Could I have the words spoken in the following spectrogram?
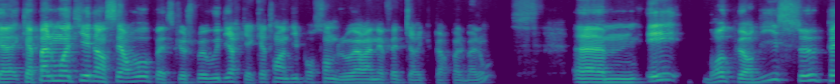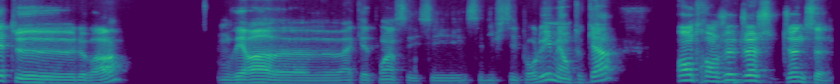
qui n'a pas le moitié d'un cerveau, parce que je peux vous dire qu'il y a 90% de joueurs NFL qui ne récupèrent pas le ballon. Euh, et Brock Purdy se pète euh, le bras. On verra euh, à quel point c'est- difficile pour lui, mais en tout cas, entre en jeu Josh Johnson.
